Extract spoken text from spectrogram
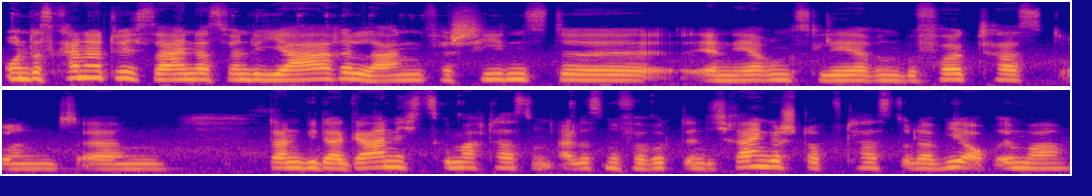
Und es kann natürlich sein, dass wenn du jahrelang verschiedenste Ernährungslehren befolgt hast und ähm, dann wieder gar nichts gemacht hast und alles nur verrückt in dich reingestopft hast oder wie auch immer,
